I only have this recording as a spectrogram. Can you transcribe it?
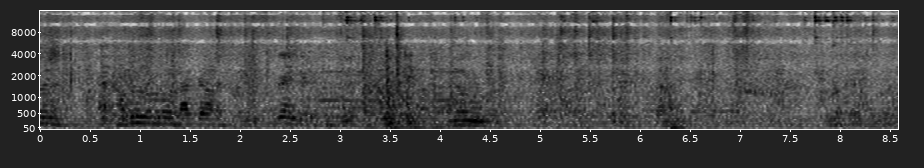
நான் அப்புறம் சொல்லுவேன் அப்புறம் சொல்லுவேன்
